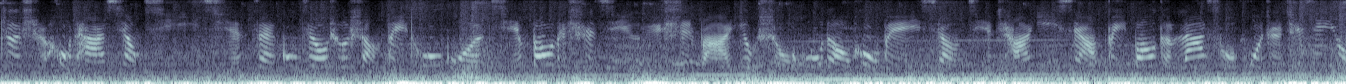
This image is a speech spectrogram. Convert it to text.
这时候他想起以前在公交车上被偷过钱包的事情，于是把右手护到后背，想检查一下背包的拉锁，或者直接用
